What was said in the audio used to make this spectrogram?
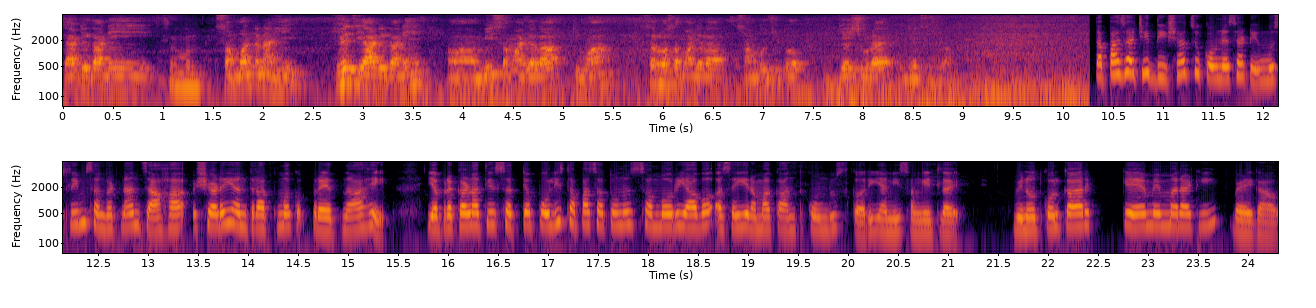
त्या ठिकाणी संबंध नाही. हेच या ठिकाणी मी समाजाला किंवा सर्व समाजाला सांगू इच्छितो. जय शिवराय जय श्रीराम. तपासाची दिशा चुकवण्यासाठी मुस्लिम संघटनांचा हा षडयंत्रात्मक प्रयत्न आहे. या प्रकरणातील सत्य पोलीस तपासातूनच समोर यावं असंही रमाकांत कोंडुस्कर यांनी सांगितलंय. Vinod Kolkar K M M Marathi Belgaum.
